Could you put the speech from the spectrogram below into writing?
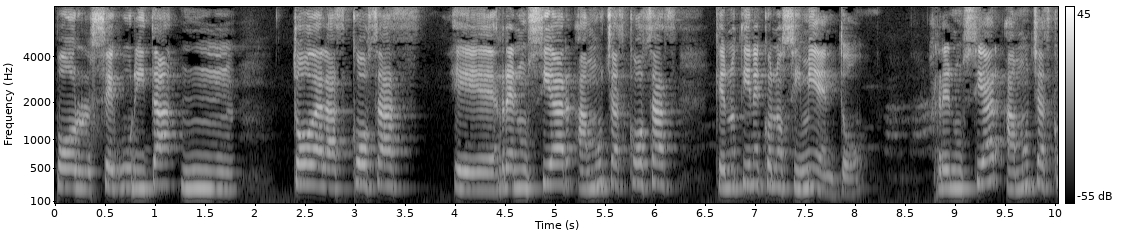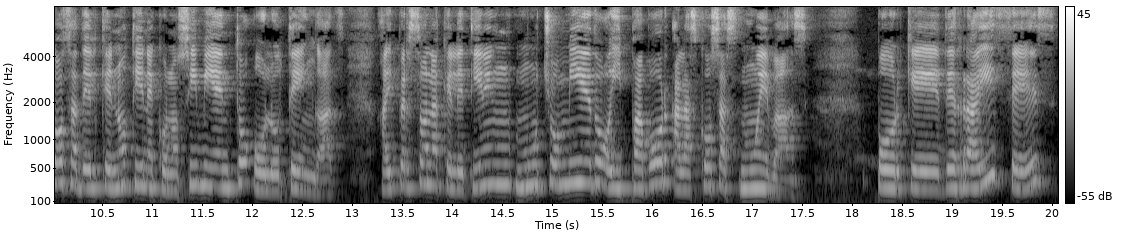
por seguridad mm, todas las cosas eh, renunciar a muchas cosas que no tiene conocimiento. Renunciar a muchas cosas del que no tiene conocimiento o lo tengas. Hay personas que le tienen mucho miedo y pavor a las cosas nuevas. Porque de raíces,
